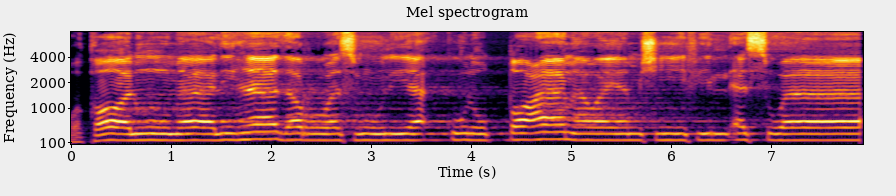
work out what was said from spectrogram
وقالوا ما لهذا الرسول يأكل الطعام ويمشي في الأسواق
